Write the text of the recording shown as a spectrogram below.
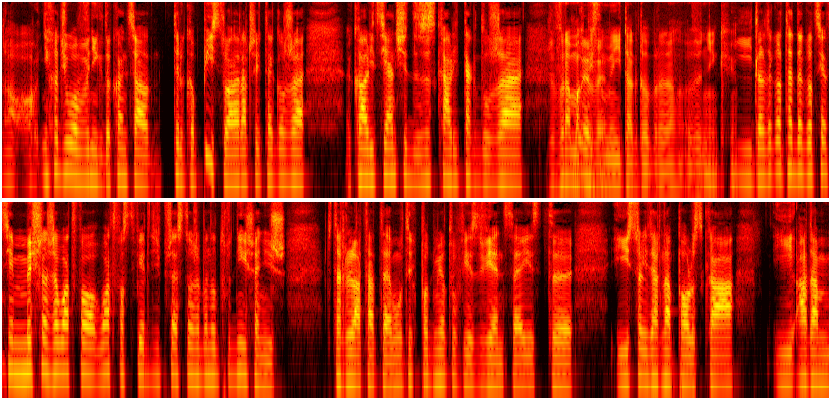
no, nie chodziło o wynik do końca tylko PiSu, ale raczej tego, że koalicjanci zyskali tak duże że w ramach PiSu mieli tak dobre wyniki. I dlatego te negocjacje myślę, że łatwo, łatwo stwierdzić przez to, że będą trudniejsze niż 4 lata temu. Tych podmiotów jest więcej. Jest y, i Solidarna Polska, i Adam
